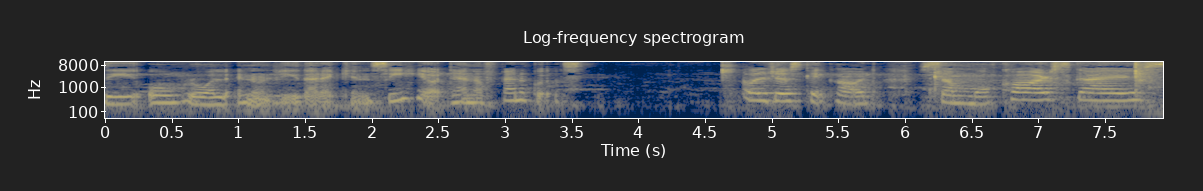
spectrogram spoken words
the overall energy that I can see here. Ten of Pentacles. I'll just take out some more cards, guys.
